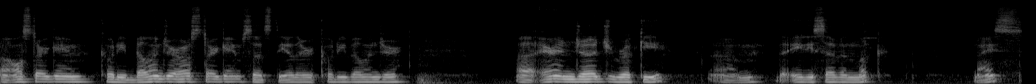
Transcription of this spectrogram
uh, All Star game. Cody Bellinger, All Star game. So that's the other Cody Bellinger. Uh, Aaron Judge, rookie. Um, the 87 look. Nice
